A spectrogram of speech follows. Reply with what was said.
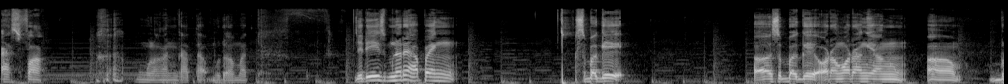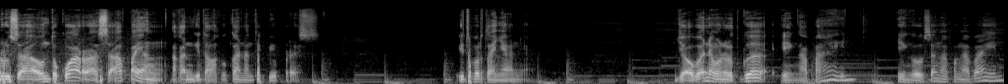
as fuck pengulangan kata mudah amat. Jadi sebenarnya apa yang sebagai uh, sebagai orang-orang yang uh, berusaha untuk waras apa yang akan kita lakukan nanti pilpres? Itu pertanyaannya. Jawabannya menurut gue ya ngapain? Ya nggak usah ngapa-ngapain.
